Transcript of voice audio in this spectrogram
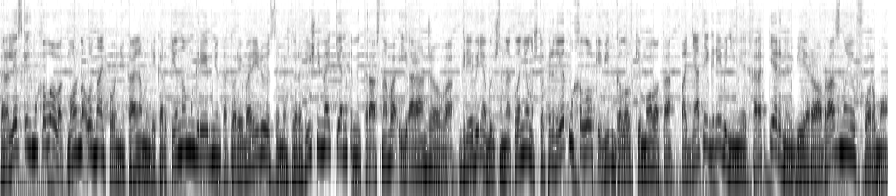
Королевских мухоловок можно узнать по уникальному декоративному гребню, который варьируется между различными оттенками красного и оранжевого. Гребень обычно наклонен, что придает мухоловке вид головки молота. Поднятый гребень имеет характерную веерообразную форму.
